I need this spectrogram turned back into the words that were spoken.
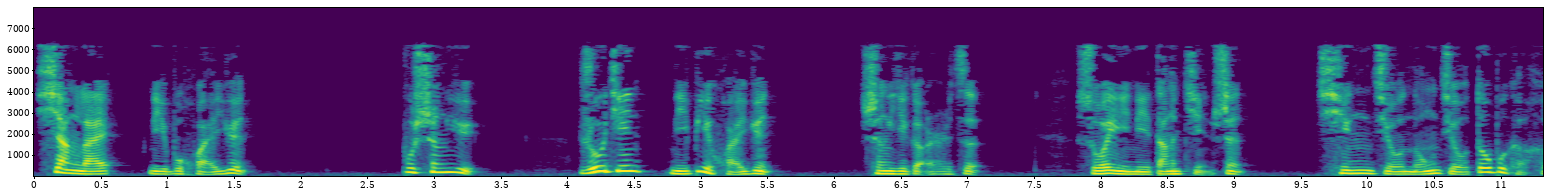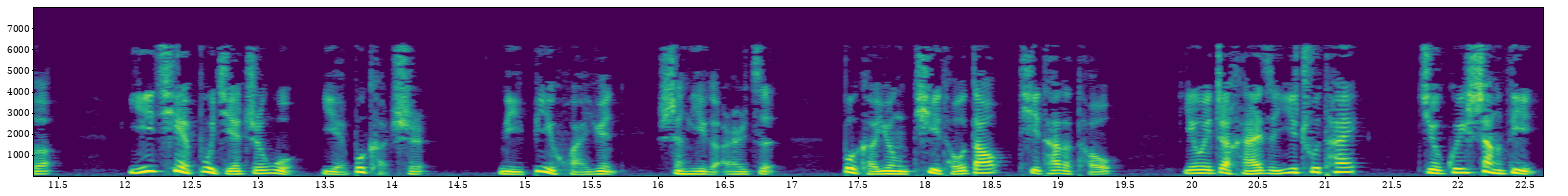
向来你不怀孕，不生育，如今你必怀孕。”生一个儿子，所以你当谨慎，清酒浓酒都不可喝，一切不洁之物也不可吃。你必怀孕，生一个儿子，不可用剃头刀剃他的头，因为这孩子一出胎就归上帝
